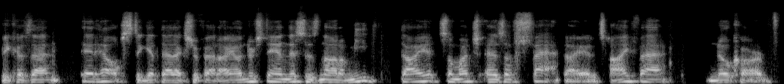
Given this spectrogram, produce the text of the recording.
Because that it helps to get that extra fat. I understand this is not a meat diet so much as a fat diet. It's high fat, no carb.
